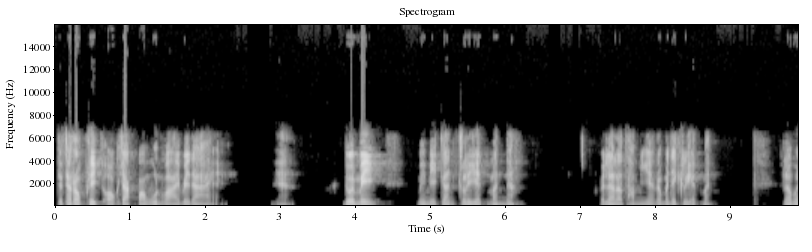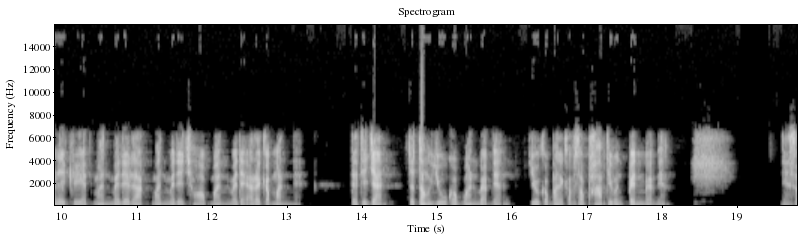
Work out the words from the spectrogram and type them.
แต่ถ้าเราพลิกออกจากความวุ่นวายไม่ได้เนี่ยโดยไม่ ไม่มีการเกลียดมันนะ เวลาเราทำอย่างเงี้ยเราไม่ได้เกลียดมัน เราไม่ได้เกลียดมันไม่ได้รักมันไม่ได้ชอบมันไม่ได้อะไรกับมันเนี่ย แต่ที่จะจะต้องอยู่กับมันแบบเนี้ย อยู่กับมันกับสภาพที่มันเป็นแบบเนี้ย เนี่ยส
